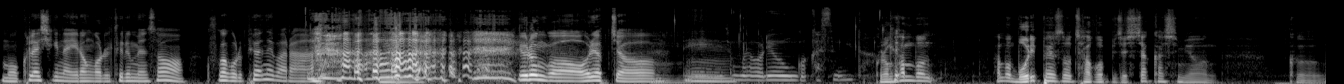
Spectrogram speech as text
뭐 클래식이나 이런 거를 들으면서 국악으로 표현해봐라. 이런 거 어렵죠. 네, 음. 정말 어려운 것 같습니다. 그럼 그- 한번 한번 몰입해서 작업 이제 시작하시면 그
